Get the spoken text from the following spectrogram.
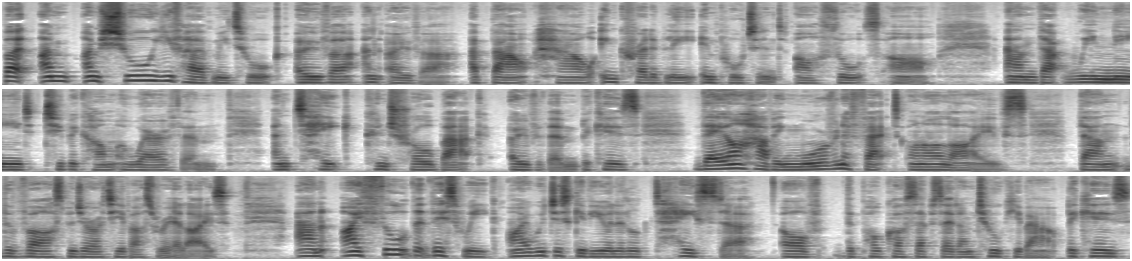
but I'm, I'm sure you've heard me talk over and over about how incredibly important our thoughts are and that we need to become aware of them and take control back over them because they are having more of an effect on our lives than the vast majority of us realize. And I thought that this week I would just give you a little taster of the podcast episode I'm talking about because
